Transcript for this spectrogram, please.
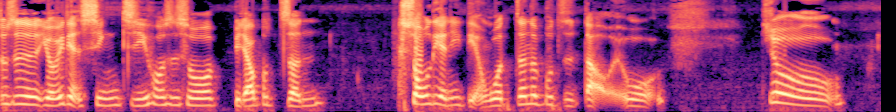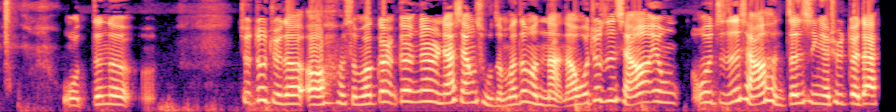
就是有一点心机，或是说比较不真，收敛一点，我真的不知道诶、我就我真的就就觉得哦，什么跟跟跟人家相处怎么这么难呢、啊？我就是想要用，我只是想要很真心的去对待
